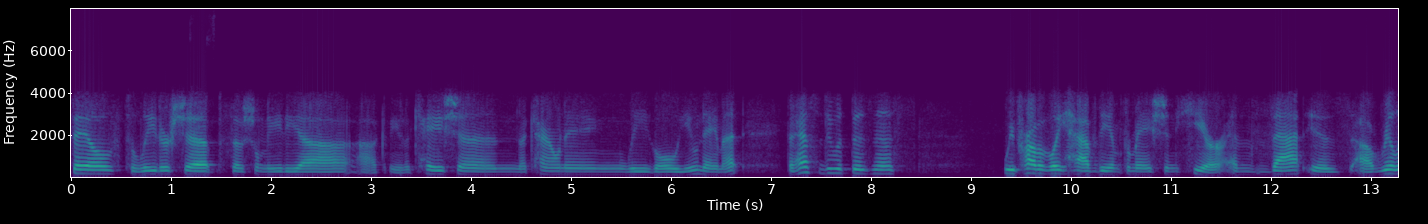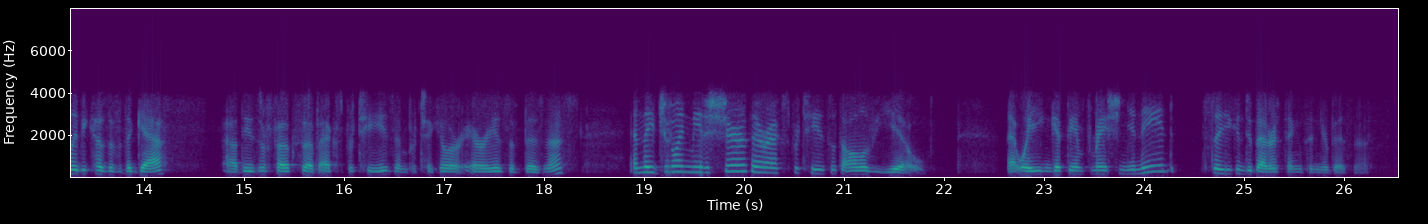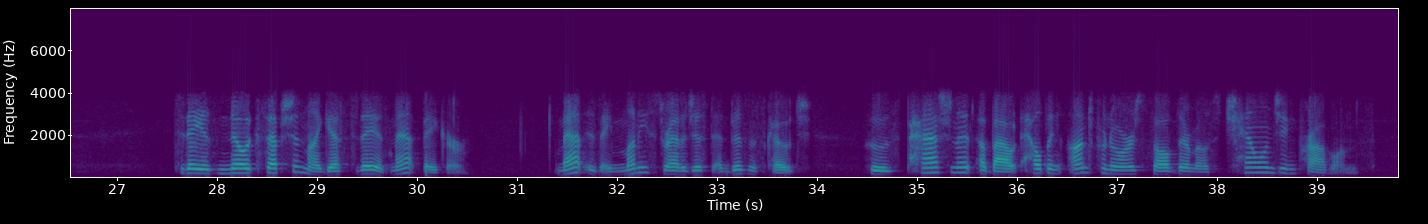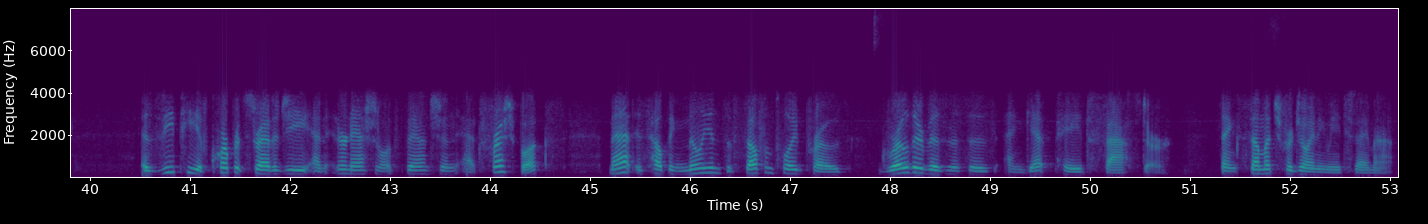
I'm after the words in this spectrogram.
sales to leadership, social media, uh, communication, accounting, legal, you name it. If it has to do with business, we probably have the information here, and that is uh, really because of the guests. Uh, these are folks who have expertise in particular areas of business, and they join me to share their expertise with all of you. That way, you can get the information you need so you can do better things in your business. Today is no exception. My guest today is Matt Baker. Matt is a money strategist and business coach who's passionate about helping entrepreneurs solve their most challenging problems. As VP of Corporate Strategy and International Expansion at FreshBooks, Matt is helping millions of self employed pros grow their businesses and get paid faster. Thanks so much for joining me today, Matt.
